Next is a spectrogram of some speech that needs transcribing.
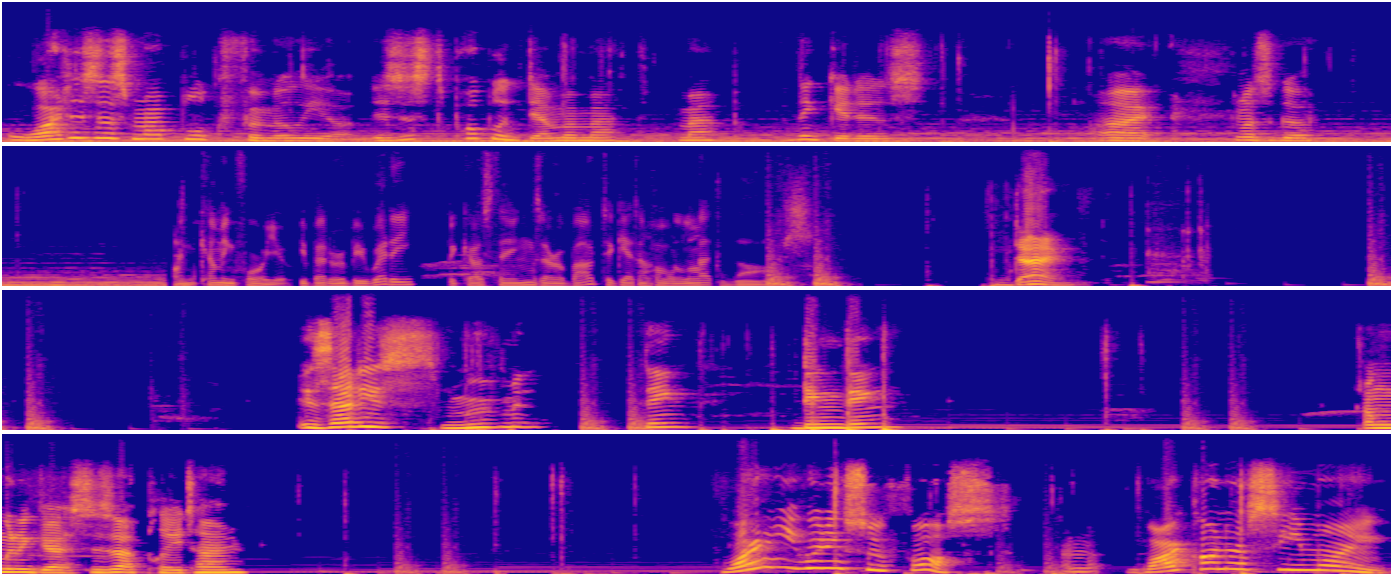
Why does this map look familiar? Is this the public demo map? Map? I think it is. Alright, let's go. Coming for you. You better be ready, because things are about to get a whole lot Worse. Dang. Is that his movement thing? Ding ding? I'm gonna guess, is that playtime? Why are you running so fast? I'm Why can't I see my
